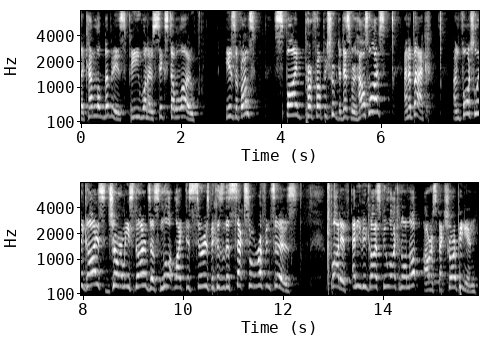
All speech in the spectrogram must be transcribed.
The catalogue number is P10600. Here's the front, spine picture of the Desperate Housewives, and the back. Unfortunately, guys, Jeremy Snyder does not like this series because of the sexual references. But if any of you guys feel like it or not, I respect your opinion.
